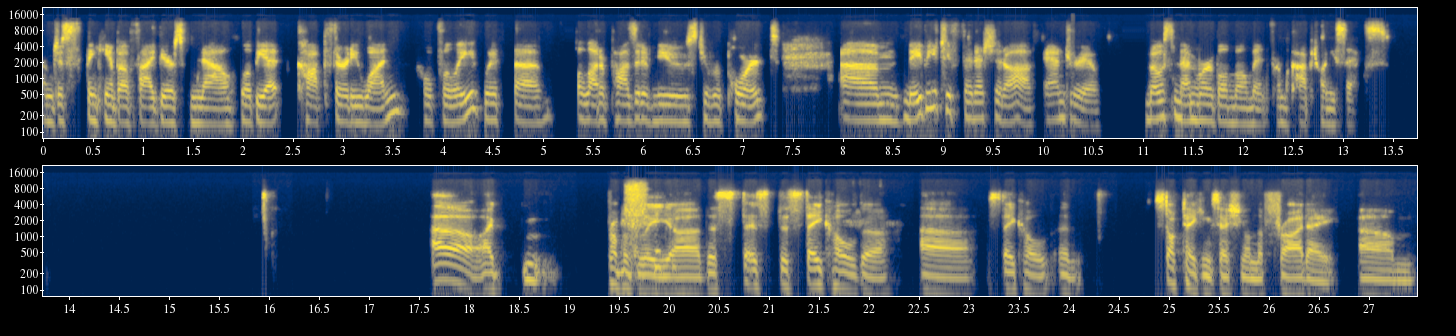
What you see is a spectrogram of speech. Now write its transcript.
I'm just thinking about five years from now. We'll be at COP31, hopefully, with uh, a lot of positive news to report. Um, maybe to finish it off, Andrew, most memorable moment from COP26? Oh, I probably uh, the the stakeholder uh, stakeholder uh, stock taking session on the Friday um,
